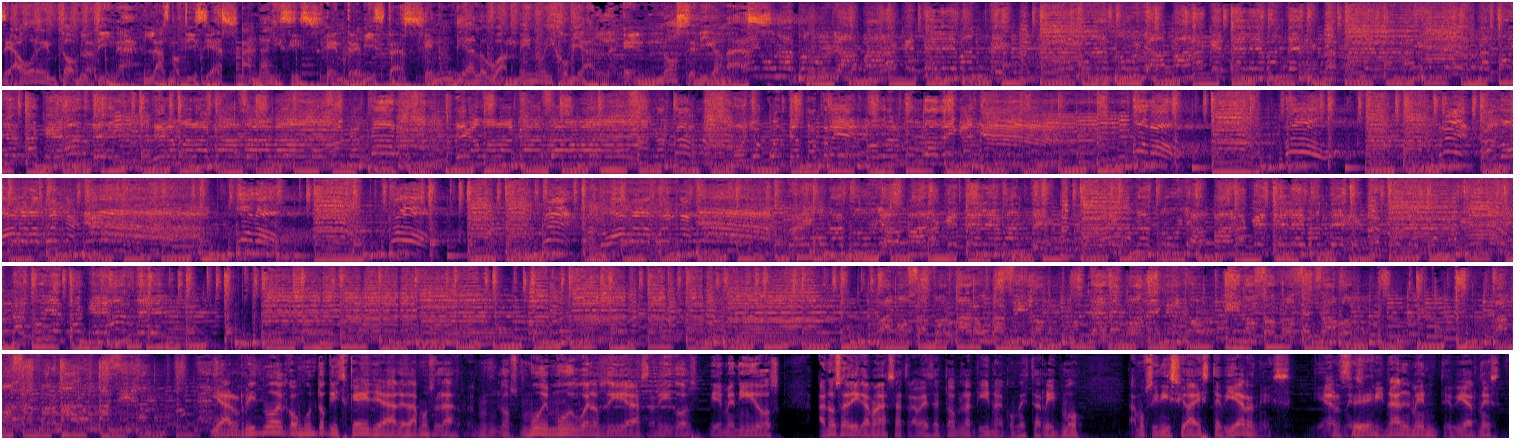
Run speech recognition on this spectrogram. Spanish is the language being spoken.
Desde ahora en Top Latina, las noticias, análisis, entrevistas, en un diálogo ameno y jovial, en No se diga más. Una tuya para que te. Y al ritmo del conjunto Quisqueya le damos la- los muy, muy buenos días, amigos. Bienvenidos a No Se Diga Más a través de Top Latina. Con este ritmo damos inicio a este viernes. Viernes, Sí. finalmente, viernes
